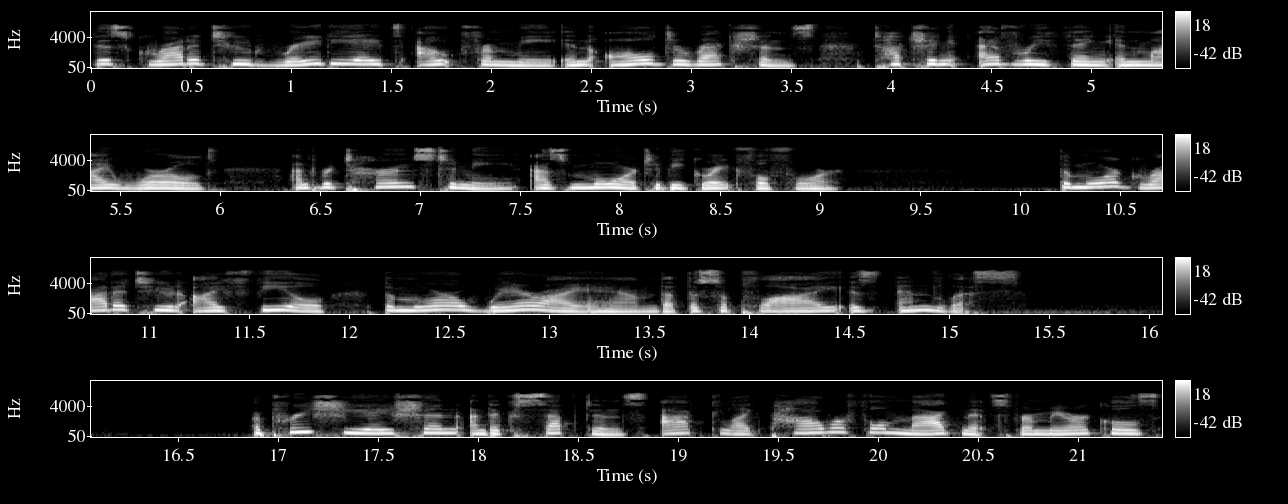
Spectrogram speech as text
This gratitude radiates out from me in all directions, touching everything in my world, and returns to me as more to be grateful for. The more gratitude I feel, the more aware I am that the supply is endless. Appreciation and acceptance act like powerful magnets for miracles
